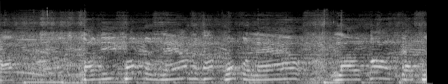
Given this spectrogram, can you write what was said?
ครับ ตอนนี้ครบหมดแล้วนะครับครบหมดแล้วเราก็จะ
